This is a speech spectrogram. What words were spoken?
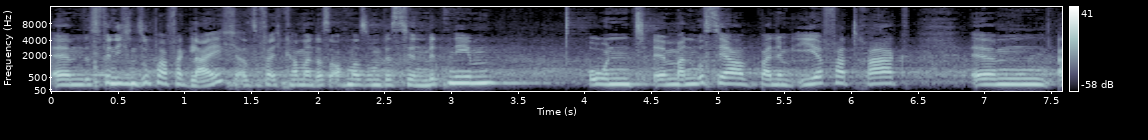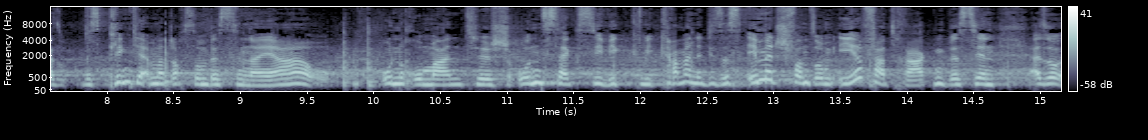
Ähm, das finde ich ein super Vergleich, also vielleicht kann man das auch mal so ein bisschen mitnehmen. Und äh, man muss ja bei einem Ehevertrag, ähm, also das klingt ja immer doch so ein bisschen, naja, unromantisch, unsexy. Wie, wie kann man denn dieses Image von so einem Ehevertrag ein bisschen, also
